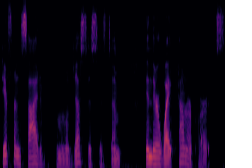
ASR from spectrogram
different side of the criminal justice system than their white counterparts.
